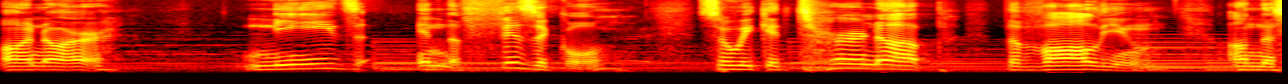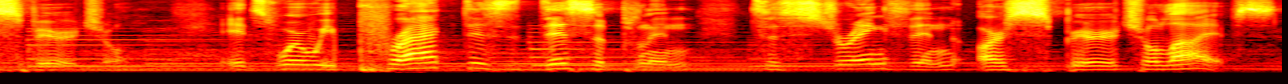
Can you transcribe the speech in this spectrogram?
on our needs in the physical so we could turn up the volume on the spiritual. It's where we practice discipline to strengthen our spiritual lives.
